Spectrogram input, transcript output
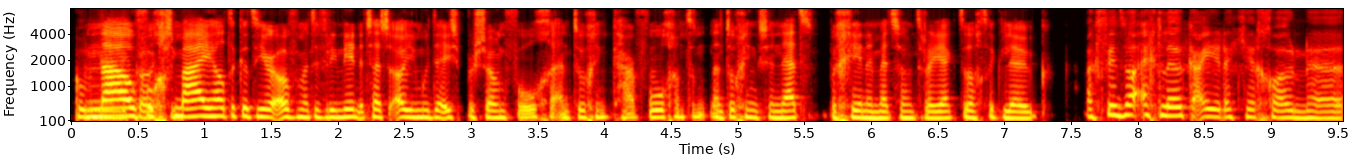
Kom de Nou, volgens mij had ik het hier over met een vriendin. Het zei ze, oh, je moet deze persoon volgen. En toen ging ik haar volgen. En toen, en toen ging ze net beginnen met zo'n traject. Toen dacht ik, leuk. Maar ik vind het wel echt leuk aan je dat je gewoon eh,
